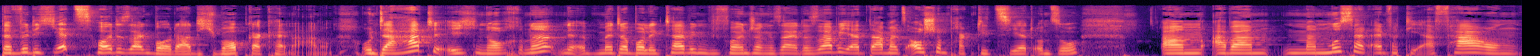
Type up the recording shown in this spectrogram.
da würde ich jetzt heute sagen, boah, da hatte ich überhaupt gar keine Ahnung. Und da hatte ich noch, ne, ne Metabolic Typing, wie vorhin schon gesagt, das habe ich ja damals auch schon praktiziert und so. Ähm, aber man muss halt einfach die Erfahrung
